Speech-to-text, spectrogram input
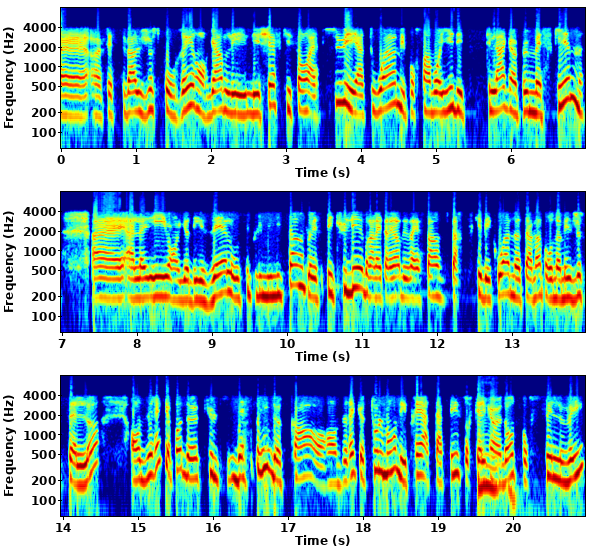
euh, un festival juste pour rire. On regarde les, chefs qui sont à tu et à toi, mais pour s'envoyer des claques un peu mesquines. Euh, et il y a des ailes aussi plus militantes, le SP libre à l'intérieur des instances du Parti québécois, notamment pour nommer juste celle-là. On dirait qu'il n'y a pas de d'esprit de corps. On dirait que tout le monde est prêt à taper sur quelqu'un d'autre pour s'élever,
